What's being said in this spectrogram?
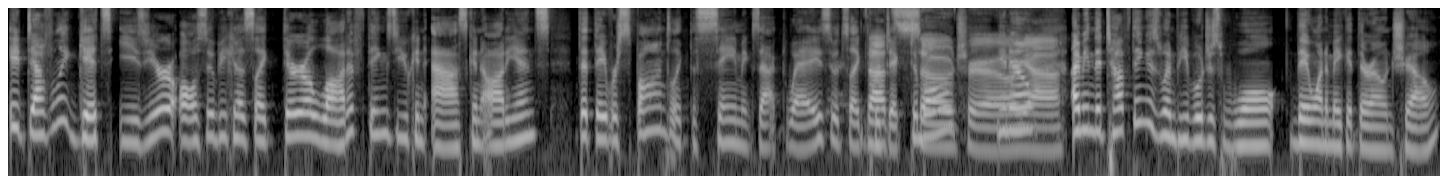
it definitely gets easier also because like there are a lot of things you can ask an audience that they respond like the same exact way. So it's like predictable. That's predictable. so true. You know? Yeah. I mean, the tough thing is when people just won't, they want to make it their own show.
